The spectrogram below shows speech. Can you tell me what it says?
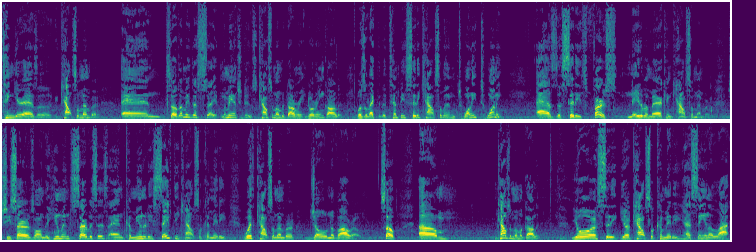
tenure as a council member. And so let me just say, let me introduce Councilmember Doreen, Doreen Garlid was elected to Tempe City Council in 2020 as the city's first Native American council member. She serves on the Human Services and Community Safety Council Committee with Councilmember Joel Navarro. So, um, Councilmember Garlid, your city, your council committee has seen a lot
